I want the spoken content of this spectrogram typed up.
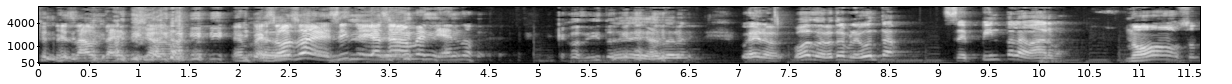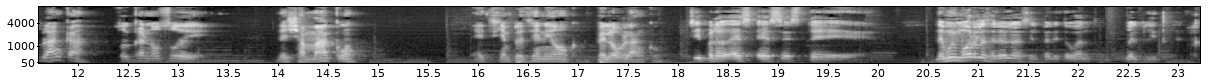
Qué pesado está este cabrón. Empezó suavecito y ya se va metiendo. Qué cosita. Eh, ándale. Bueno, vamos a ver otra pregunta. Se pinta la barba. No, soy blanca. Soy canoso de, de chamaco. Eh, Siempre he tenido pelo blanco. Sí, pero es, es este. De muy morro le salió el pelito blanco. El pelito blanco.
